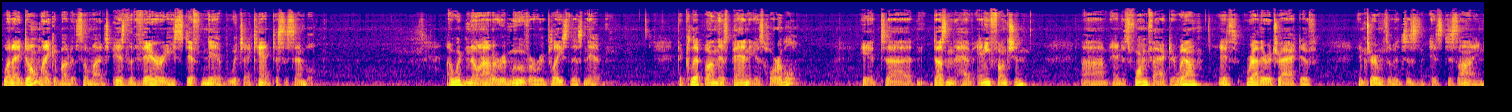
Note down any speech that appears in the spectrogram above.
what I don't like about it so much is the very stiff nib, which I can't disassemble. I wouldn't know how to remove or replace this nib. The clip on this pen is horrible. It uh, doesn't have any function. Um, and its form factor, well, it's rather attractive in terms of its, its design.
